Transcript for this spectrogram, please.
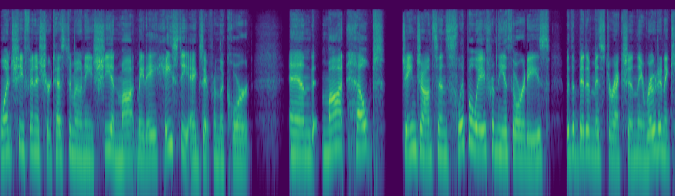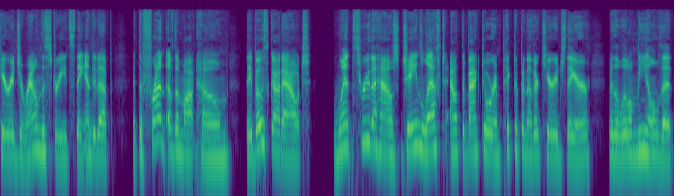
once she finished her testimony, she and Mott made a hasty exit from the court. And Mott helped Jane Johnson slip away from the authorities with a bit of misdirection. They rode in a carriage around the streets. They ended up at the front of the Mott home. They both got out, went through the house. Jane left out the back door and picked up another carriage there with a little meal that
